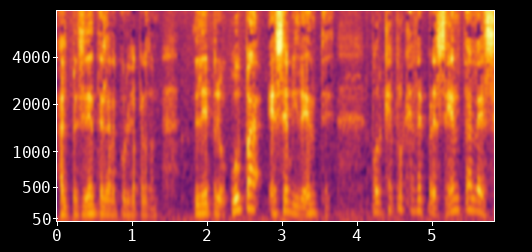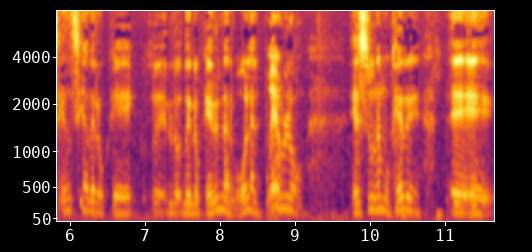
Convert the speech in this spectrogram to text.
al presidente de la República, perdón. Le preocupa, es evidente. ¿Por qué? Porque representa la esencia de lo que, eh, de lo que él enarbola, el pueblo. Es una mujer eh, eh,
